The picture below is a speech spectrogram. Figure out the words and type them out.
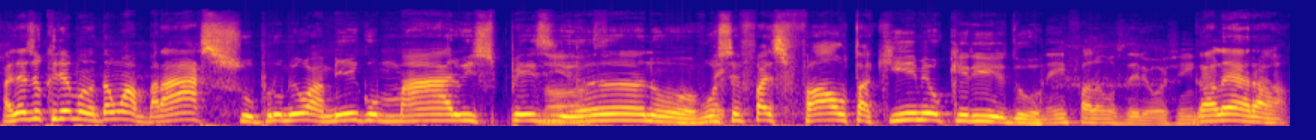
Aliás, eu queria mandar um abraço pro meu amigo Mário Espesiano. Você faz falta aqui, meu querido. Nem falamos dele hoje, hein? Galera,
